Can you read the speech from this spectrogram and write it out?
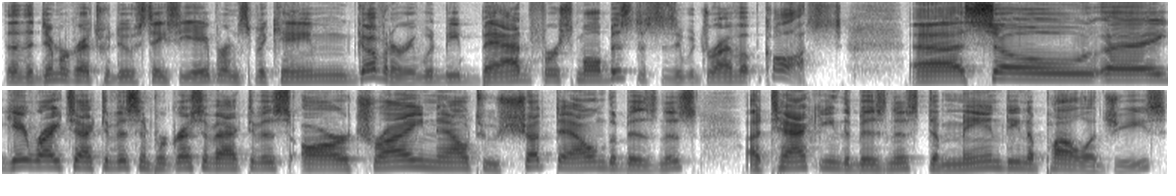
that the Democrats would do if Stacey Abrams became governor. It would be bad for small businesses, it would drive up costs. Uh, so, uh, gay rights activists and progressive activists are trying now to shut down the business, attacking the business, demanding apologies.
